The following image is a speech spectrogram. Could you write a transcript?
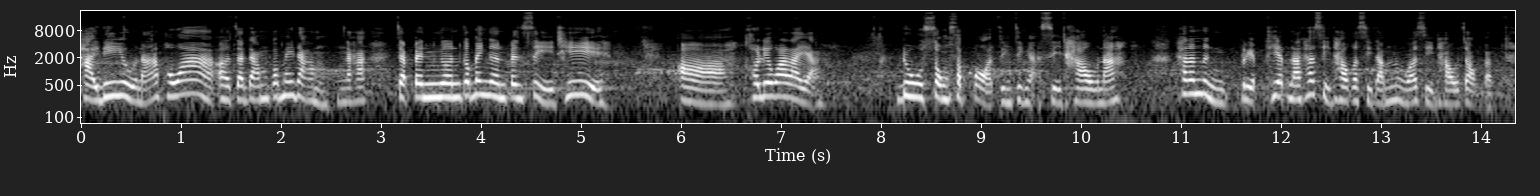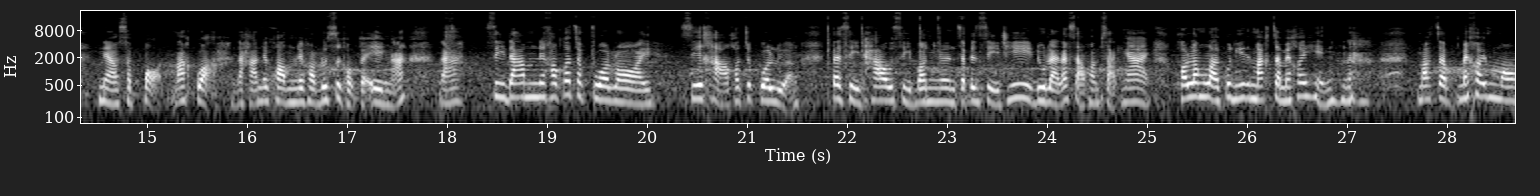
ขายดีอยู่นะ เพราะว่าเออจะดำก็ไม่ดำนะคะ จะเป็นเงินก็ไม่เงินเป็นสีที่เขาเรียกว่าอะไรอะ่ะดูทรงสปอร์ตจริงๆอะ่ะสีเทานะ ถ้าน้ำหนึ่งเปรียบเทียบนะ ถ้าสีเทากับสีดำหนูว่าสีเทาจอกแบบแนวสปอร์ตมากกว่านะคะ ในความในความรู้สึกของตัวเองนะนะสีดำเนี่ยเขาก็จะกลัวรอย สีขาวเขาจะกลัวเหลือง แต่สีเทาสีบอลเงินจะเป็นสีที่ดูแลรักษาความสะอาดง่าย เพราะร่องรอยพวกนี้มักจะไม่ค่อยเห็นนะมักจะไม่ค่อยมอง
